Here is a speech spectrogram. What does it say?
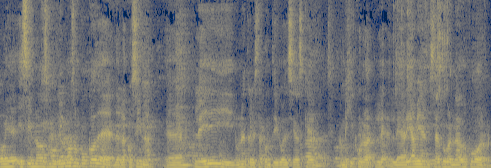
Oye, y si nos movimos un poco de, de la cocina, eh, leí una entrevista contigo, decías que a México le, le, haría bien ser gobernado por,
